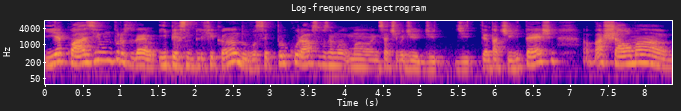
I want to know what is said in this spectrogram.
e é quase um né, hiper simplificando você procurar você fazer uma, uma iniciativa de, de, de tentativa e teste, baixar uma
